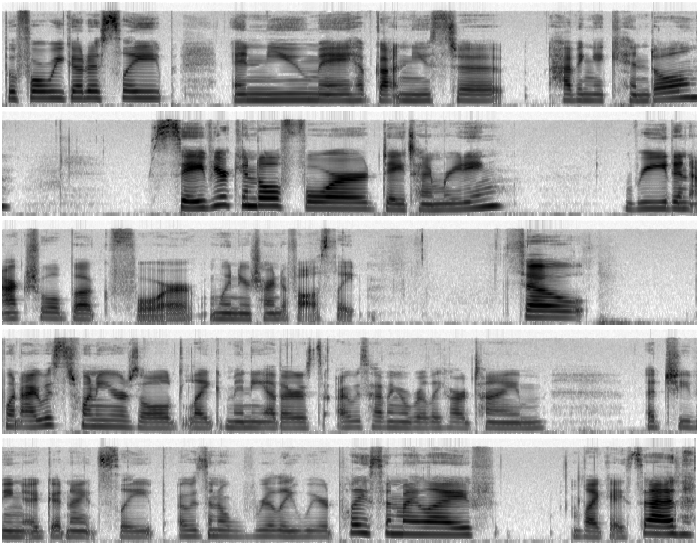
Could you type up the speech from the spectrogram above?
before we go to sleep. And you may have gotten used to having a Kindle. Save your Kindle for daytime reading. Read an actual book for when you're trying to fall asleep. So, when I was 20 years old, like many others, I was having a really hard time achieving a good night's sleep. I was in a really weird place in my life. Like I said,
